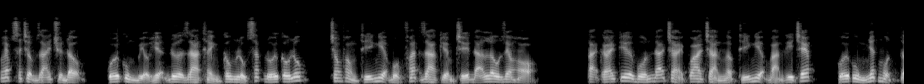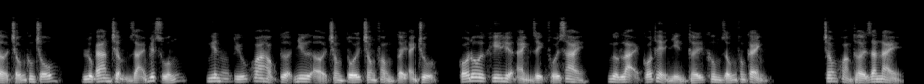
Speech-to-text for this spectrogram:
Web sẽ chậm rãi chuyển động cuối cùng biểu hiện đưa ra thành công lục sắc đối câu lúc, trong phòng thí nghiệm buộc phát ra kiểm chế đã lâu gieo họ. Tại cái kia vốn đã trải qua tràn ngập thí nghiệm bản ghi chép, cuối cùng nhất một tờ trống không chỗ, lục an chậm rãi viết xuống, nghiên cứu khoa học tựa như ở trong tối trong phòng tẩy ảnh trụ, có đôi khi hiện ảnh dịch phối sai, ngược lại có thể nhìn thấy không giống phong cảnh. Trong khoảng thời gian này,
